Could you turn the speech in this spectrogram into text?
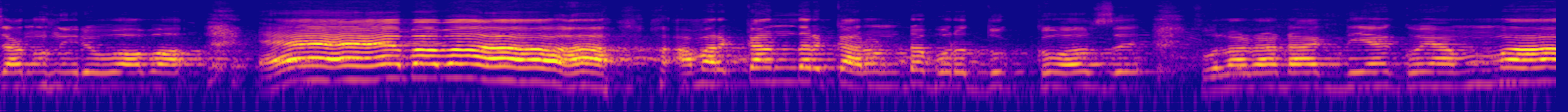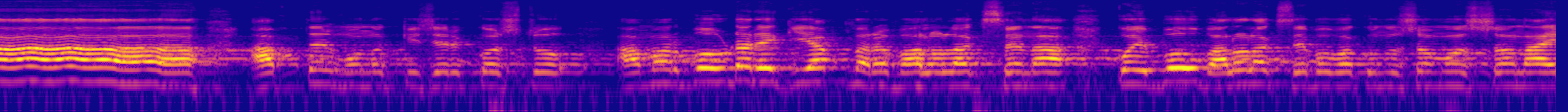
জানো নি রে বাবা? এ বাবা, আমার কান্দার কারণটা বড় দুঃখ আছে। ফুলারা ডাক দিয়ে কই, আম্মা আপনার মনে কিসের কষ্ট? আমার বউটারে কি আপনার ভালো লাগছে না? কই, বউ ভালো লাগছে বাবা, কোনো সমস্যা নাই।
